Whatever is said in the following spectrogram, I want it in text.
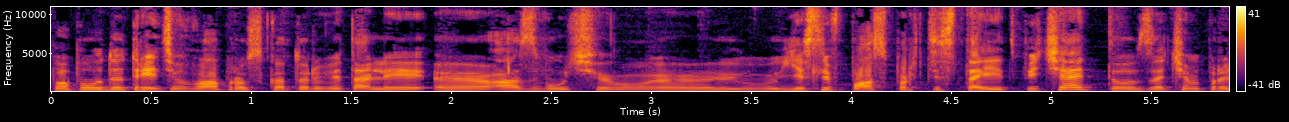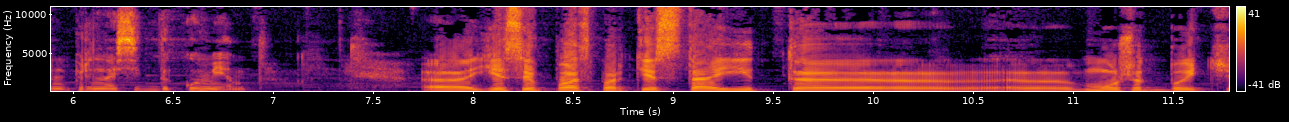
По поводу третьего вопроса, который Виталий э, озвучил, э, если в паспорте стоит печать, то зачем приносить документ? Э, если в паспорте стоит, э, может быть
